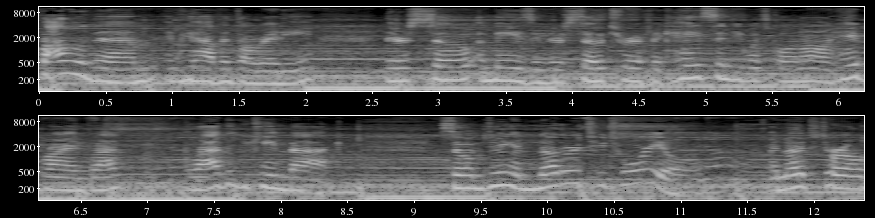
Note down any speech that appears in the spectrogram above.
Follow them if you haven't already. They're so amazing. They're so terrific. Hey Cindy, what's going on? Hey Brian, glad glad that you came back. So I'm doing another tutorial, another tutorial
